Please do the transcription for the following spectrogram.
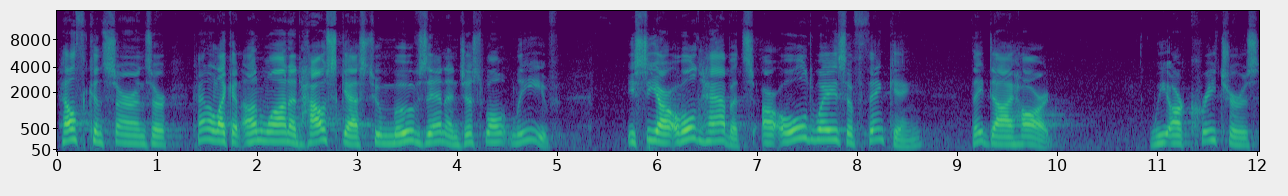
Health concerns are kind of like an unwanted house guest who moves in and just won't leave. You see, our old habits, our old ways of thinking, they die hard. We are creatures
